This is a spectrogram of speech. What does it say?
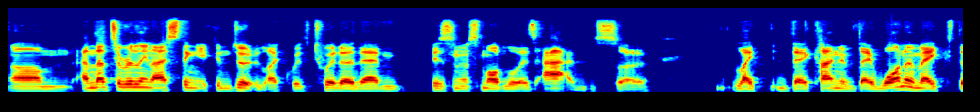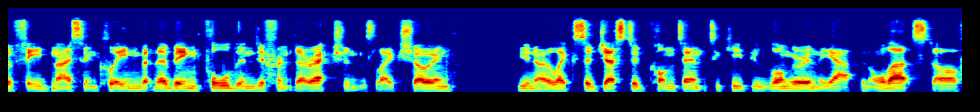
Um, and that's a really nice thing you can do. Like with Twitter, their business model is ads. So like they're kind of they want to make the feed nice and clean, but they're being pulled in different directions, like showing, you know, like suggested content to keep you longer in the app and all that stuff.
